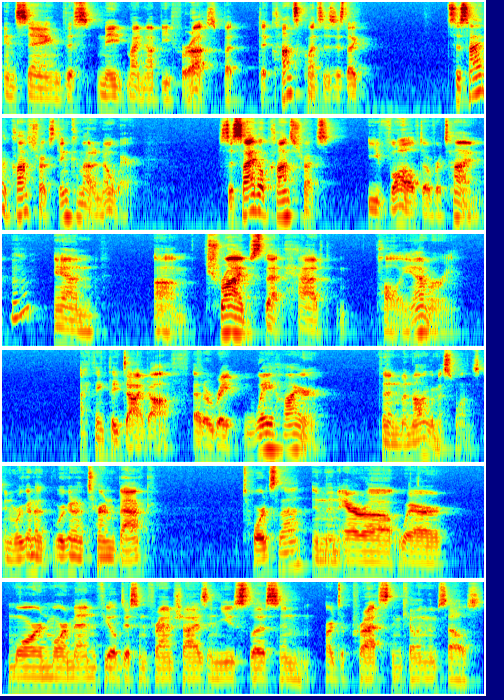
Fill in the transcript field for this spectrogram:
and saying this may might not be for us. But the consequences is like societal constructs didn't come out of nowhere. Societal constructs evolved over time, and um, tribes that had polyamory, I think they died off at a rate way higher than monogamous ones, and we're gonna we're gonna turn back towards that in an era where more and more men feel disenfranchised and useless and are depressed and killing themselves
